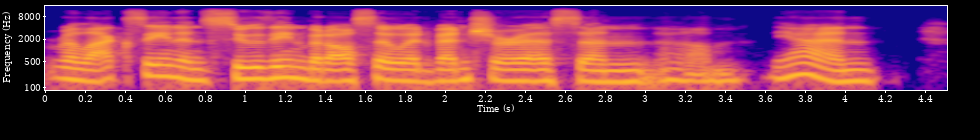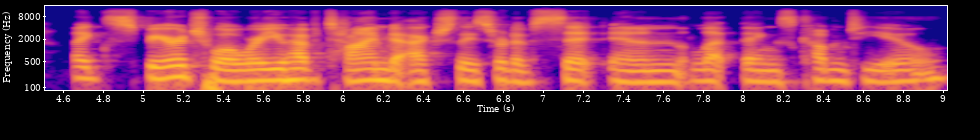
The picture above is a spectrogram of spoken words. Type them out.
relaxing and soothing, but also adventurous and um, yeah, and like spiritual, where you have time to actually sort of sit and let things come to you,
